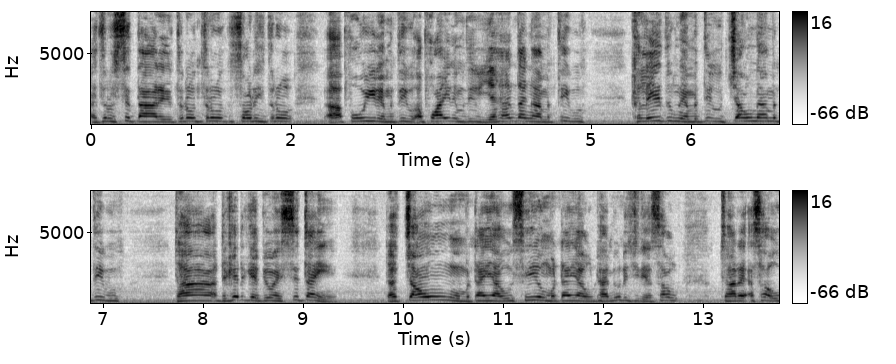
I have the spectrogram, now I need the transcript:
အဲသူတို့စစ်သားတွေသူတို့သူတို့ sorry သူတို့အဖိုးကြီးတွေမသိဘူးအဖွားကြီးတွေမသိဘူးရဟန်းတန်ကမသိဘူးကလေးသူငယ်မသိဘူးចောင်းသားမသိဘူးဒါတကယ်တကယ်ပြောရင်စစ်တိုက်ရင်ဒါចောင်းကိုမတိုက်ရဘူးဆေးရုံမတိုက်ရဘူးဒါမျိုးတွေရှိတယ်ဆောက်ထားတဲ့အဆောက်အဦ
